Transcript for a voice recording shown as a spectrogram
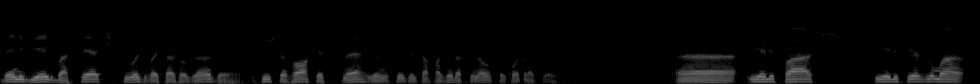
da NBA do basquete, que hoje vai estar jogando, é Houston Rockets, né? E eu não sei o que ele está fazendo, afinal não sei contra quem. Uh, e ele faz e ele fez uma,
